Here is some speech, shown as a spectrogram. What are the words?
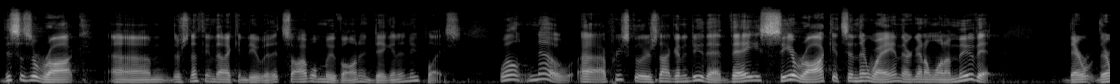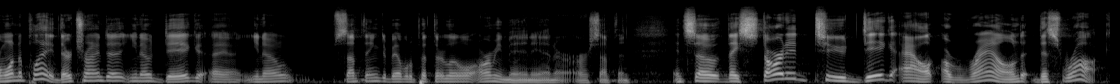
this is a rock. Um, there's nothing that I can do with it, so I will move on and dig in a new place. Well, no, uh, a preschooler is not going to do that. They see a rock, it's in their way, and they're going to want to move it. They're, they're wanting to play. They're trying to, you know, dig, uh, you know, something to be able to put their little army men in or, or something. And so they started to dig out around this rock.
